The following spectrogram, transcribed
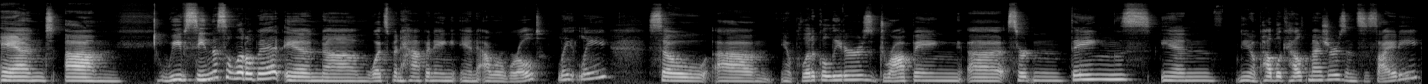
And um, we've seen this a little bit in um, what's been happening in our world lately. So, um, you know, political leaders dropping uh, certain things in, you know, public health measures in society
